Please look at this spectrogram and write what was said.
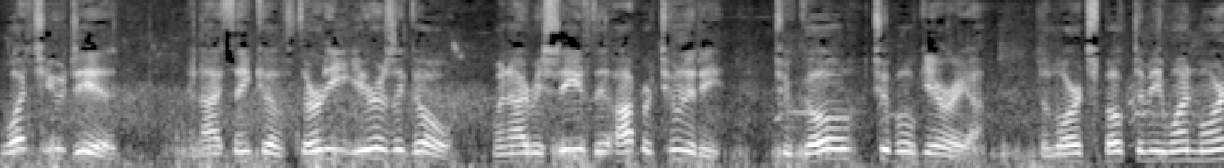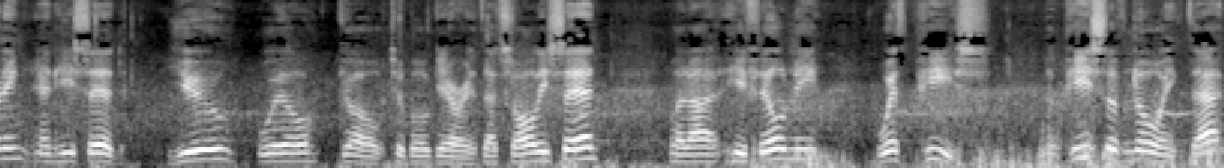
what you did. And I think of 30 years ago when I received the opportunity to go to Bulgaria. The Lord spoke to me one morning and He said, You will go to Bulgaria. That's all He said, but I, He filled me with peace. The peace of knowing that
